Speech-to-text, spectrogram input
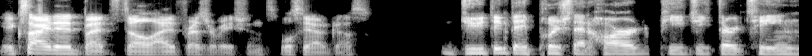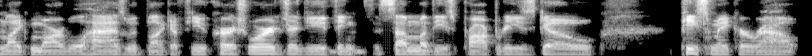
excited, but still I have reservations. We'll see how it goes. Do you think they push that hard PG thirteen like Marvel has with like a few curse words, or do you think some of these properties go peacemaker route,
